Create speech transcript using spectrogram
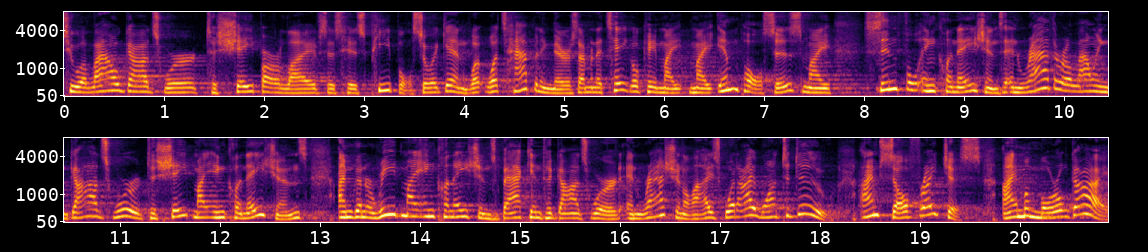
to allow God's word to shape our lives as his people. So again, what, what's happening there is I'm going to take, okay, my, my impulses, my sinful inclinations, and rather allowing God's word to shape my inclinations, I'm going to read my inclinations back into God's word and rationalize what I want to do. I'm self-righteous. I'm a moral guy.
